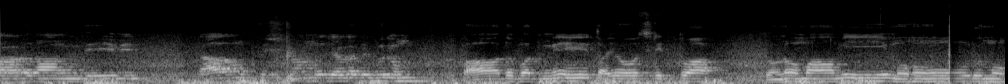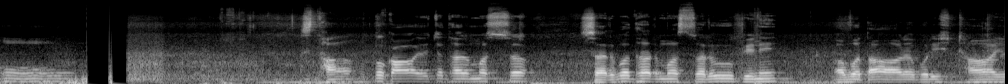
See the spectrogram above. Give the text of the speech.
शारदां देवीं रामकृष्णं जगद्गुरुं पादपद्मे तयो श्रित्वा प्रणमामि मुहुर्मुहुः स्थापकाय च धर्मस्य सर्वधर्मस्वरूपिणे अवतारवरिष्ठाय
